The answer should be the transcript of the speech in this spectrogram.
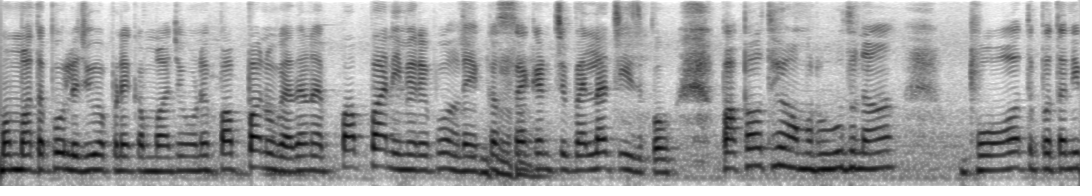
ਮੰਮਾ ਤਾਂ ਭੁੱਲ ਜੂ ਆਪਣੇ ਕੰਮਾਂ 'ਚ ਉਹਨੇ ਪਾਪਾ ਨੂੰ ਕਹਿ ਦੇਣਾ ਪਾਪਾ ਨਹੀਂ ਮੇਰੇ ਭੁੱਲਦੇ ਇੱਕ ਸੈਕਿੰਡ 'ਚ ਪਹਿਲਾਂ ਚੀਜ਼ ਪਾਉ ਪਾਪਾ ਉੱਥੇ ਅਮਰੂਦ ਨਾ ਬਹੁਤ ਪਤਾ ਨਹੀਂ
